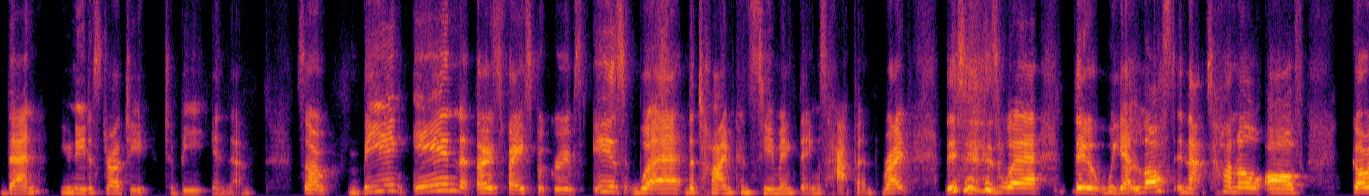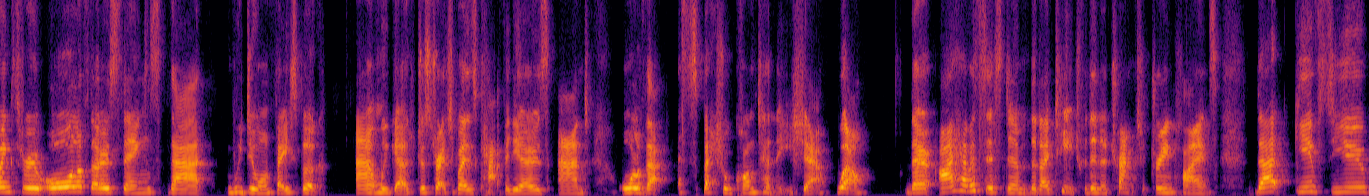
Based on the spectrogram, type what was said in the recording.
Then you need a strategy to be in them. So being in those Facebook groups is where the time consuming things happen, right? This is where the, we get lost in that tunnel of going through all of those things that we do on Facebook and we get distracted by those cat videos and all of that special content that you share. Well, there I have a system that I teach within Attract Dream Clients that gives you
